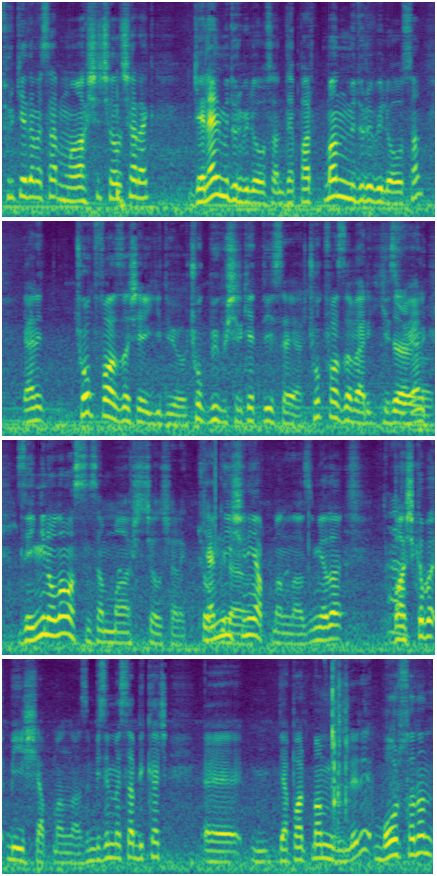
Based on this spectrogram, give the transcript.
Türkiye'de mesela maaşlı çalışarak genel müdür bile olsan, departman müdürü bile olsan yani çok fazla şey gidiyor. Çok büyük bir şirket değilse eğer. Çok fazla vergi kesiyor. Gider Yani var. zengin olamazsın sen maaşlı çalışarak. Çok Kendi işini var. yapman lazım ya da başka bir iş yapman lazım. Bizim mesela birkaç e, departman müdürleri borsadan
